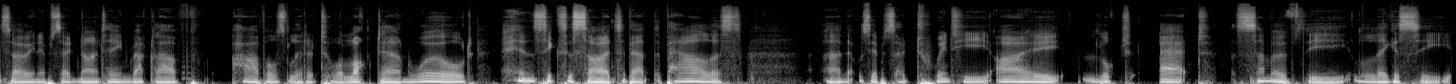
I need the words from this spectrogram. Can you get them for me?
So in episode 19, Vaclav Havel's letter to a lockdown world and Six Asides about the powerless. Uh, that was episode 20. I looked at some of the legacy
